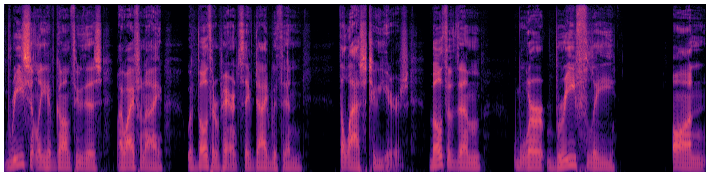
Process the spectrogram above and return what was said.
recently have gone through this, my wife and I, with both her parents. They've died within the last two years. Both of them were briefly on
